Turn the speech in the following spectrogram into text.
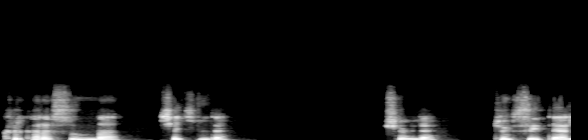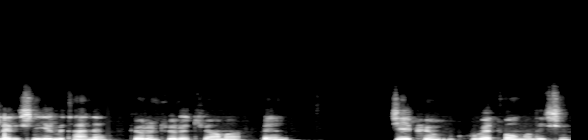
40 arasında şekilde şöyle tüm seed değerler için 20 tane görüntü üretiyor ama benim GPU'm kuvvetli olmadığı için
